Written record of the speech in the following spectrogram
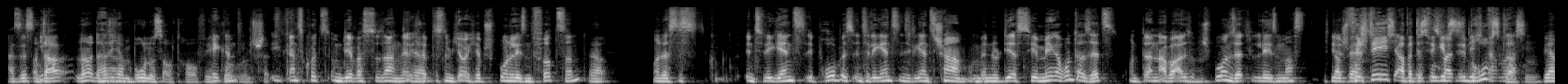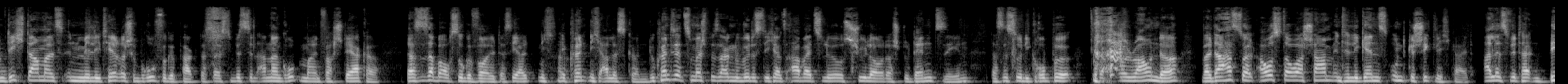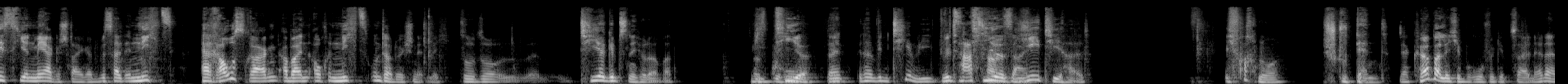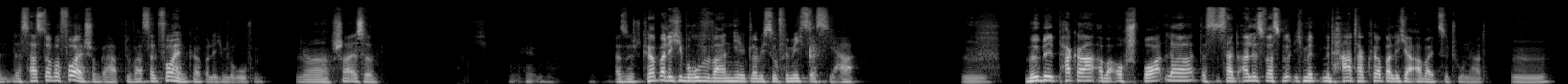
Also es Und gibt, da, ne, da hatte ich einen Bonus auch drauf. wegen Ey, ganz, ganz kurz, um dir was zu sagen. Ne? Ich Ja. habe das nämlich auch. Ich habe Spurenlesen 14. Ja. Und das ist Intelligenz, die Probe ist Intelligenz, Intelligenz, Charme. Und wenn du dir das hier mega runtersetzt und dann aber alles auf Spuren set- lesen machst, ich glaub, glaub, Verstehe ich, aber deswegen gibt es diese Berufsklassen. Damals, wir haben dich damals in militärische Berufe gepackt. Das heißt, du bist in anderen Gruppen einfach stärker. Das ist aber auch so gewollt, dass ihr halt nicht, ihr könnt nicht alles können. Du könntest jetzt zum Beispiel sagen, du würdest dich als arbeitslos Schüler oder Student sehen. Das ist so die Gruppe der Allrounder, weil da hast du halt Ausdauer, Charme, Intelligenz und Geschicklichkeit. Alles wird halt ein bisschen mehr gesteigert. Du bist halt in nichts herausragend, aber auch in nichts unterdurchschnittlich. So, so, äh, Tier gibt's nicht, oder was? Wie Tier. Nein, bin halt wie ein Tier, wie willst Tarzan, Tier sein. Yeti halt. Ich frag nur. Student. Ja, körperliche Berufe gibt's halt, ne? Das hast du aber vorher schon gehabt. Du warst halt vorher in körperlichen Berufen. Ja, scheiße. Also körperliche Berufe waren hier, glaube ich, so für mich das, ja, Hm. Möbelpacker, aber auch Sportler. Das ist halt alles, was wirklich mit, mit harter körperlicher Arbeit zu tun hat. Mhm.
